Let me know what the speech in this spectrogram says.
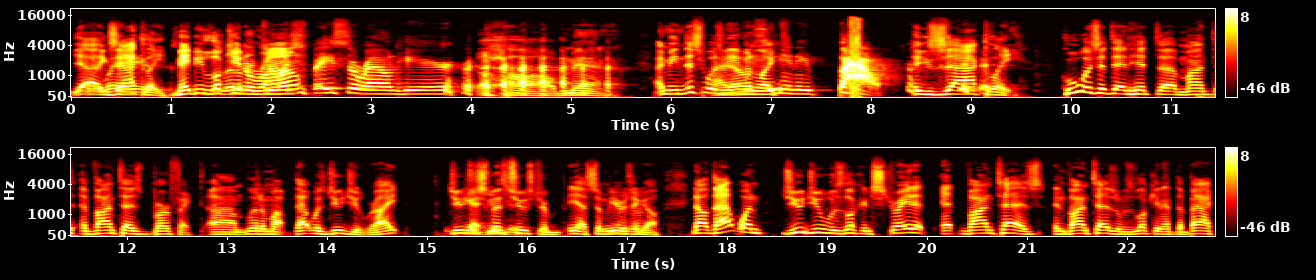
yeah, exactly. Maybe looking little bit Too much around. space around here. Oh man, I mean, this wasn't even like any bow. Exactly. Who was it that hit uh, Mont- Vontaze Burfict? Um, lit him up. That was Juju, right? Juju Yeah, Smith Juju. Schuster, yeah, some years ago. Now that one, Juju was looking straight at, at Vontaze, and Vontaze was looking at the back,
